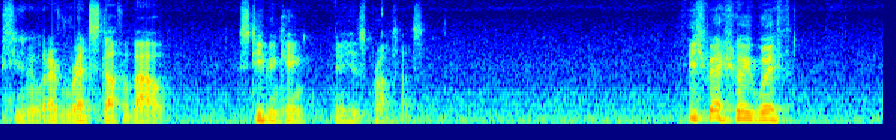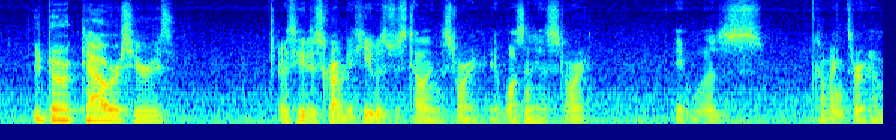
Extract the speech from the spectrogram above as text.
excuse me when I've read stuff about Stephen King and his process, especially with the Dark Tower series, as he described it, he was just telling the story. It wasn't his story. It was coming through him.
